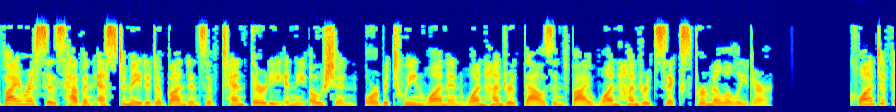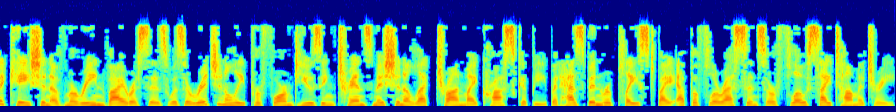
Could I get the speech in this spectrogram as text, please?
Viruses have an estimated abundance of 1030 in the ocean, or between 1 and 100,000 by 106 per milliliter. Quantification of marine viruses was originally performed using transmission electron microscopy but has been replaced by epifluorescence or flow cytometry.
